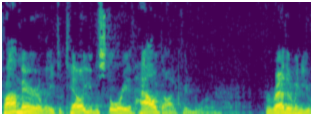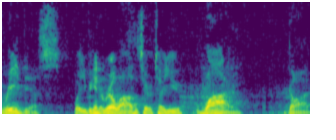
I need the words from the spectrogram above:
primarily to tell you the story of how God created the world, but rather when you read this, what you begin to realize is here to tell you why God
